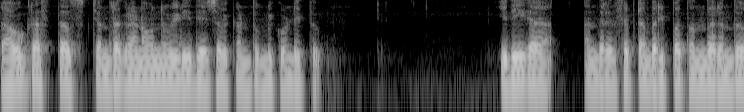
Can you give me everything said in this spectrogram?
ರಾಹುಗ್ರಸ್ತ ಚಂದ್ರಗ್ರಹಣವನ್ನು ಇಡೀ ದೇಶವೇ ಕಣ್ತುಂಬಿಕೊಂಡಿತ್ತು. ಇದೀಗ, ಅಂದರೆ ಸೆಪ್ಟೆಂಬರ್ ಇಪ್ಪತ್ತೊಂದರಂದು,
